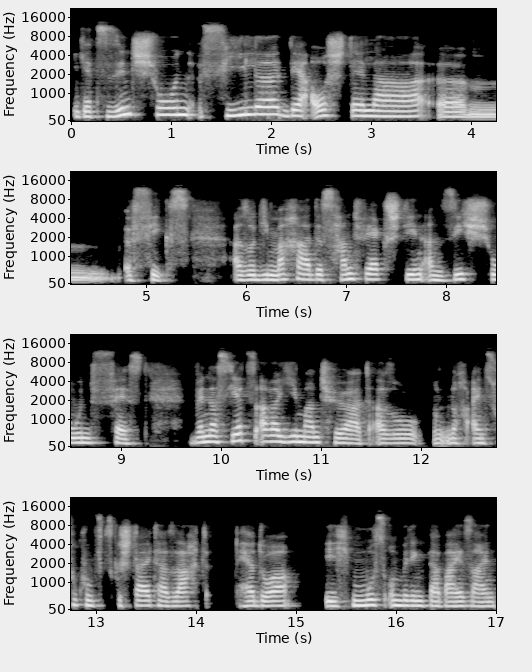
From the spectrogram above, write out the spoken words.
jetzt sind schon viele der Aussteller ähm, fix. Also die Macher des Handwerks stehen an sich schon fest. Wenn das jetzt aber jemand hört, also und noch ein Zukunftsgestalter sagt, Herr Dor, ich muss unbedingt dabei sein.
